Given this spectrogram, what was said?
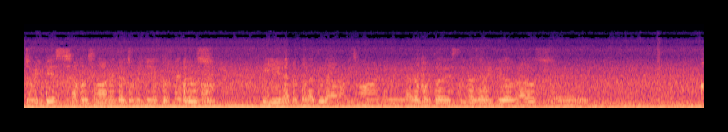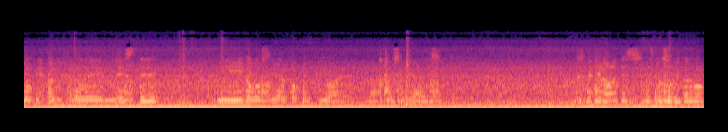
28.000 pies, aproximadamente 8.500 metros, y la temperatura ahora mismo en el aeropuerto de destino es de 22 grados, eh, con viento ligero del este y nubosidad convectiva en las proximidades. Les mencionaba antes nuestro sobrecargo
